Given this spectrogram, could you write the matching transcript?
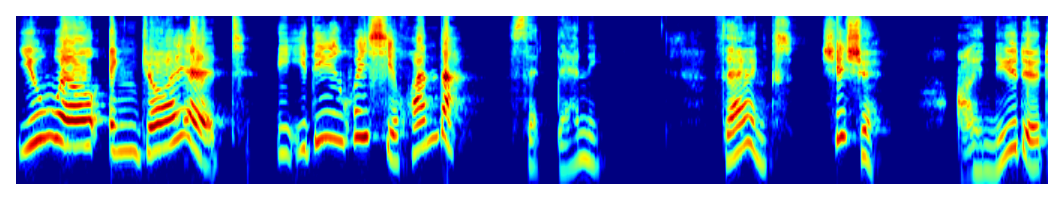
You will enjoy it. 你一定会喜欢的，said Danny. Thanks，谢谢。I needed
